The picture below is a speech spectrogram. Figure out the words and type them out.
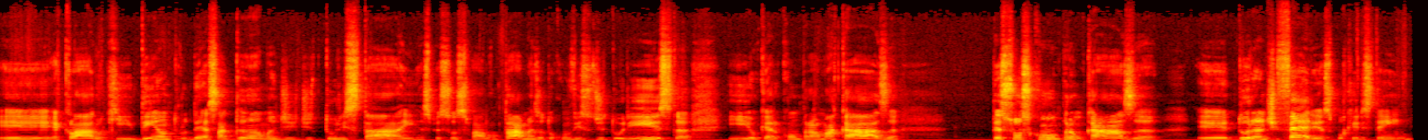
É, é, claro que dentro dessa gama de, de turistar, e as pessoas falam, tá, mas eu tô com visto de turista e eu quero comprar uma casa. Pessoas compram casa é, durante férias, porque eles têm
